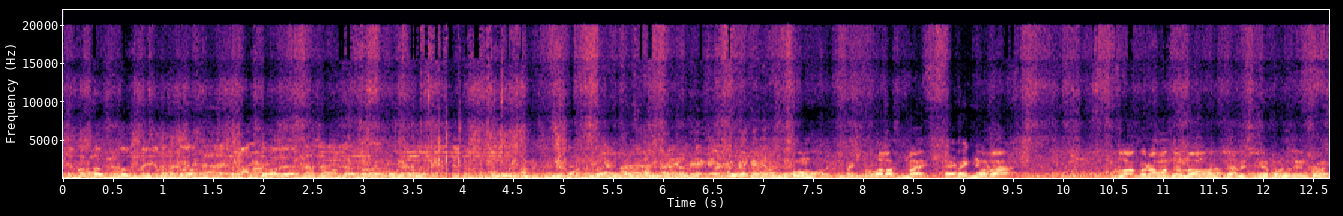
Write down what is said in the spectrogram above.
ভালো আছেন ভাই বাবা দোয়া করো আমার জন্য ধানের শীষে ভোট দিন সবাই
